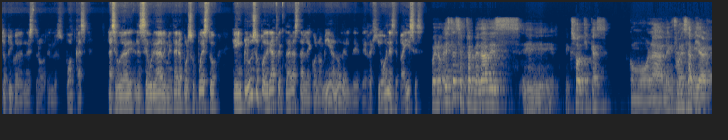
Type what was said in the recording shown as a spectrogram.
tópico de nuestro, de nuestro podcast? La seguridad, la seguridad alimentaria, por supuesto, e incluso podría afectar hasta la economía ¿no? de, regiones, de países. Bueno, estas enfermedades eh, exóticas, como la, influenza aviar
